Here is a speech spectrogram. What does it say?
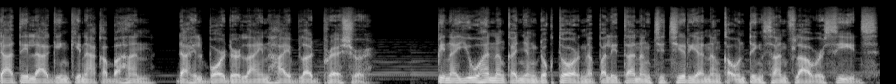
dati laging kinakabahan dahil borderline high blood pressure. Pinayuhan ng kanyang doktor na palitan ng chichirya ng kaunting sunflower seeds.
